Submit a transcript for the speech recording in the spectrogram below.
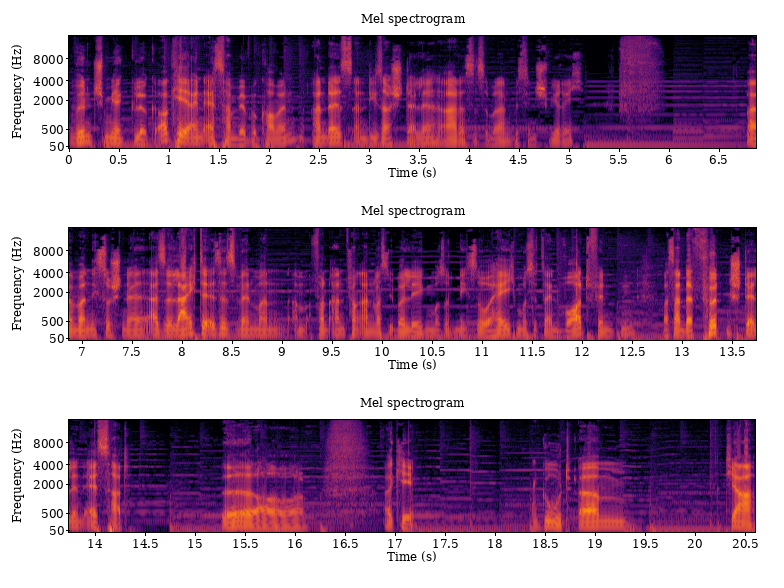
wünsch mir Glück. Okay, ein S haben wir bekommen. Anders an dieser Stelle. Ah, das ist immer dann ein bisschen schwierig. Weil man nicht so schnell... Also leichter ist es, wenn man am, von Anfang an was überlegen muss und nicht so, hey, ich muss jetzt ein Wort finden, was an der vierten Stelle ein S hat. Okay. Gut, ähm. Tja.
